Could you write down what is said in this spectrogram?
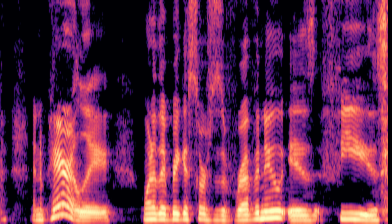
and apparently one of their biggest sources of revenue is fees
